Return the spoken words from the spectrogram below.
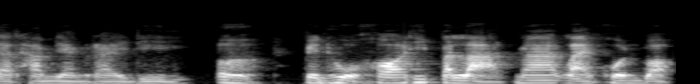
จะทำอย่างไรดี เออ เป็นหัวข้อที่ประหลาดมากหลายคนบอก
